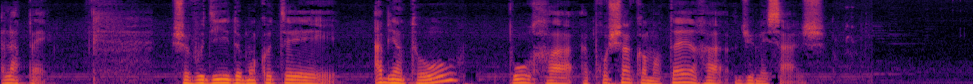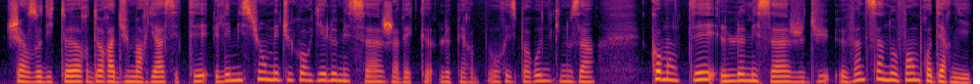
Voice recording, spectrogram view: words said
la paix. Je vous dis de mon côté à bientôt pour un prochain commentaire du message. Chers auditeurs de Radio Maria, c'était l'émission Medjugorje le message avec le père Boris Baroun qui nous a commenté le message du 25 novembre dernier.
